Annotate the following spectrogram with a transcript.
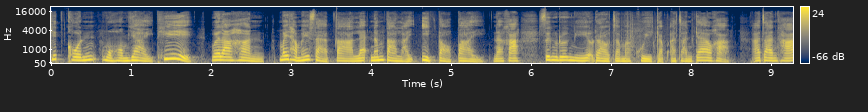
คิดค้นหัวหอมใหญ่ที่เวลาหั่นไม่ทำให้แสบตาและน้ำตาไหลอีกต่อไปนะคะ ซึ่งเรื่องนี้เราจะมาคุยกับอาจารย์แก้วค่ะ อาจารย์คะ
